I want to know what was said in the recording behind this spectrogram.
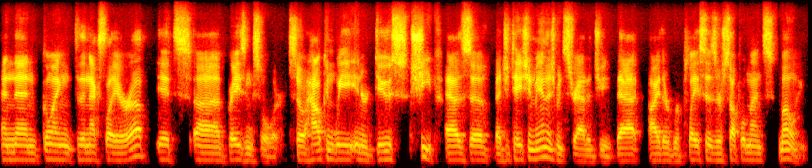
And then going to the next layer up, it's uh, grazing solar. So, how can we introduce sheep as a vegetation management strategy that either replaces or supplements mowing?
